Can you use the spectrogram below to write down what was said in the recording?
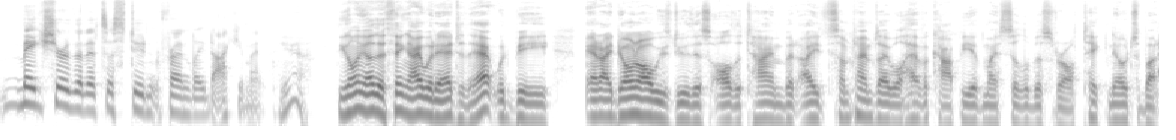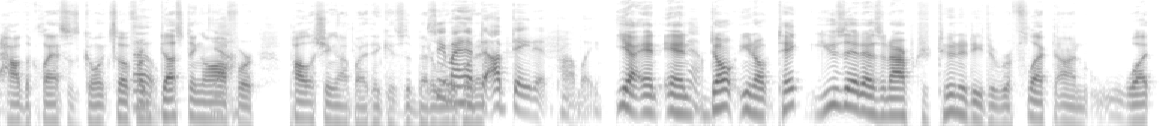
make sure that it's a student friendly document Yeah. The only other thing I would add to that would be, and I don't always do this all the time, but I sometimes I will have a copy of my syllabus or I'll take notes about how the class is going. So if I'm Oh, dusting off yeah. or polishing up, I think is the better so you might have it. to update it probably Yeah, and and Yeah. don't you know take use that as an opportunity to reflect on what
